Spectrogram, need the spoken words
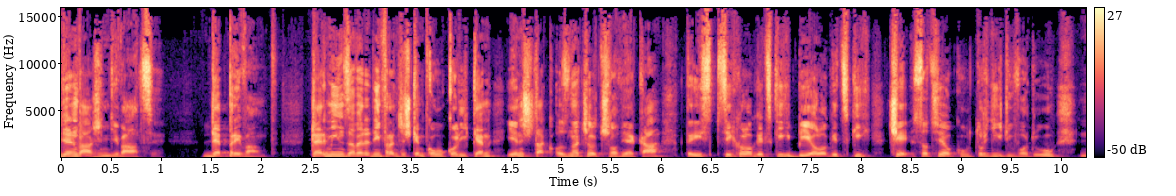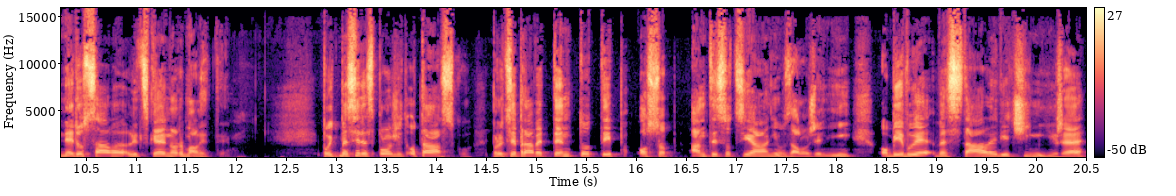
den, vážení diváci. Deprivant. Termín zavedený Františkem Koukolíkem jenž tak označil člověka, který z psychologických, biologických či sociokulturních důvodů nedosáhl lidské normality. Pojďme si dnes položit otázku, proč se právě tento typ osob antisociálního založení objevuje ve stále větší míře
